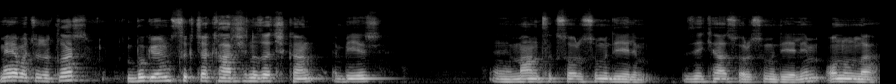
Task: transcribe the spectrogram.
Merhaba çocuklar. Bugün sıkça karşınıza çıkan bir e, mantık sorusu mu diyelim, zeka sorusu mu diyelim. Onunla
